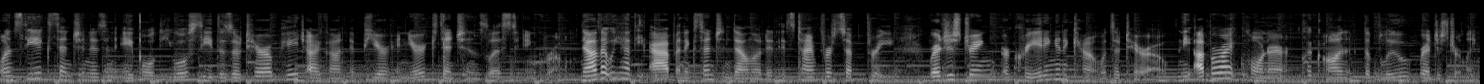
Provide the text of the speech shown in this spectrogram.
Once the extension is enabled, you will see the Zotero page icon appear in your extensions list in Chrome. Now that we have the app and extension downloaded, it's time for step 3, registering or creating an account with Zotero. In the upper right corner, click on the blue register link.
